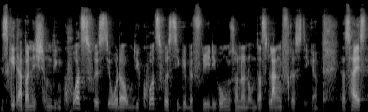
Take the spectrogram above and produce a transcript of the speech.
es geht aber nicht um den kurzfristige oder um die kurzfristige Befriedigung, sondern um das langfristige. Das heißt,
